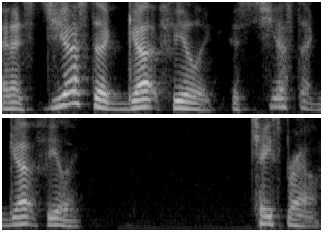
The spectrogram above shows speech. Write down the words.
And it's just a gut feeling. It's just a gut feeling. Chase Brown.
